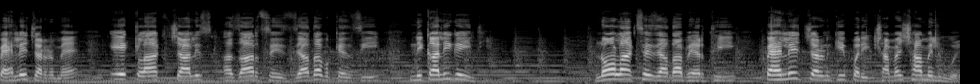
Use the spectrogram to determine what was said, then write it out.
पहले चरण में एक लाख चालीस हज़ार से ज़्यादा वैकेंसी निकाली गई थी। नौ लाख से ज़्यादा अभ्यर्थी पहले चरण की परीक्षा में शामिल हुए।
